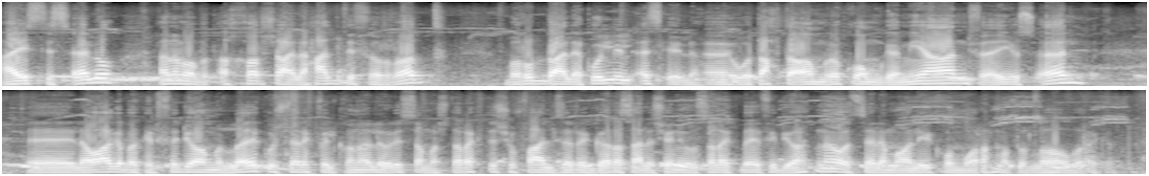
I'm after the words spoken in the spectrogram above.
عايز تسأله أنا ما بتأخرش على حد في الرد. برد على كل الأسئلة. آه، وتحت أمركم جميعا في أي سؤال. آه، لو عجبك الفيديو اعمل لايك واشترك في القناة لو لسه ما اشتركتش وفعل زر الجرس علشان يوصلك باقي فيديوهاتنا والسلام عليكم ورحمة الله وبركاته.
